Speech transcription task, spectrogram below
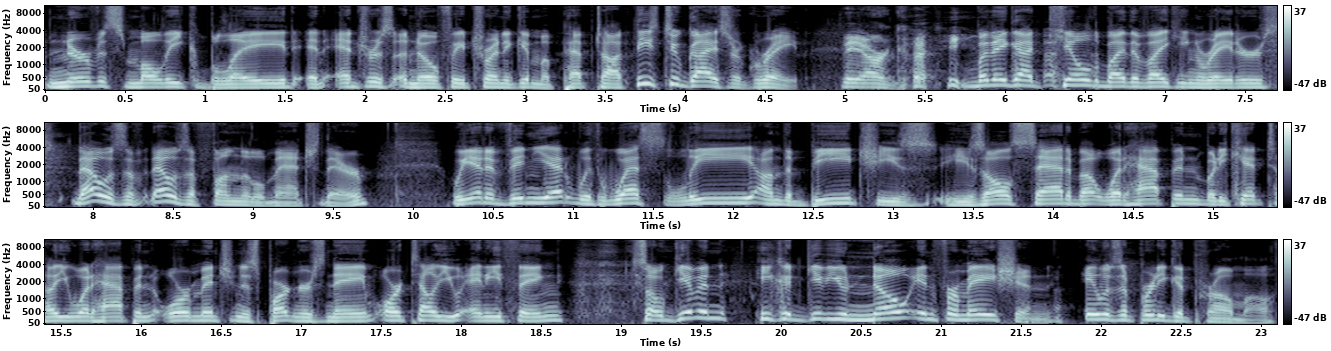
nervous Malik Blade and Edris Enofe trying to give him a pep talk. These two guys are great, They are good. but they got killed by the Viking Raiders. That was a that was a fun little match there. We had a vignette with Wes Lee on the beach. He's he's all sad about what happened, but he can't tell you what happened or mention his partner's name or tell you anything. So given he could give you no information, it was a pretty good promo.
